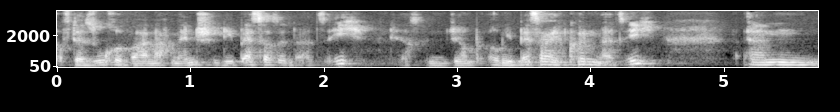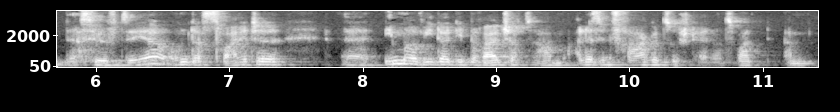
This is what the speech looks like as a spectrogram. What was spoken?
auf der Suche war nach Menschen, die besser sind als ich, die das irgendwie besser können als ich. Ähm, das hilft sehr. Und das Zweite, äh, immer wieder die Bereitschaft zu haben, alles in Frage zu stellen. Und zwar am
